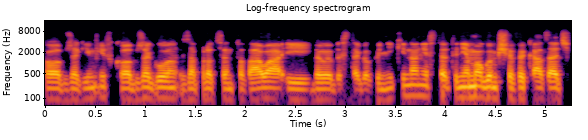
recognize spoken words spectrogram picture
Kołobrzegiem i w Kołobrzegu zaprocentowała i byłyby z tego wyniki. No niestety nie mogłem się wykazać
